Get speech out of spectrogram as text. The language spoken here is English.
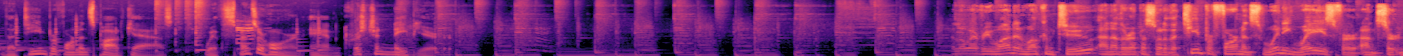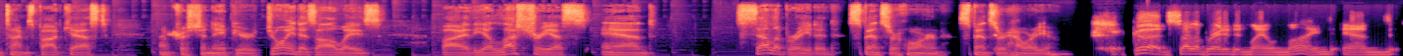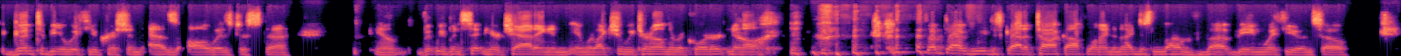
the Team Performance Podcast with Spencer Horn and Christian Napier. Hello, everyone, and welcome to another episode of the Team Performance Winning Ways for Uncertain Times podcast. I'm Christian Napier, joined as always by the illustrious and celebrated Spencer Horn. Spencer, how are you? Good, celebrated in my own mind, and good to be with you, Christian. As always, just uh, you know, we've been sitting here chatting, and, and we're like, should we turn on the recorder? No. Sometimes we just got to talk offline, and I just love uh, being with you, and so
